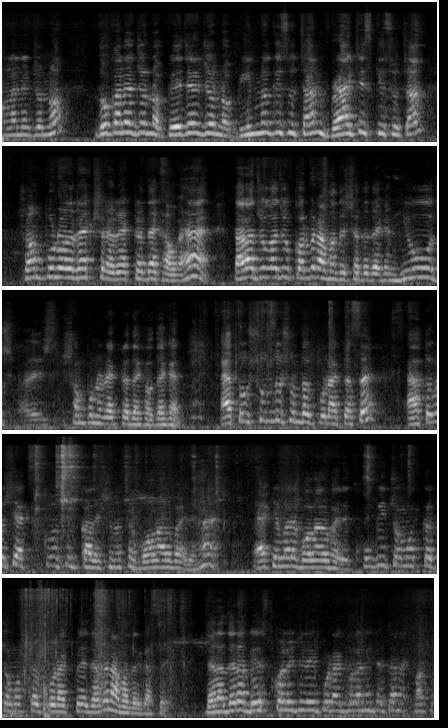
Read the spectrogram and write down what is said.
অনলাইনের জন্য, দোকানের জন্য পেজের জন্য, ভিন্ন কিছু চান ব্রাইটিস কিছু চান সম্পূর্ণ র্যাকটা দেখাও হ্যাঁ? তারা যোগাযোগ করবেন আমাদের সাথে, দেখেন হিউজ সম্পূর্ণ র্যাকটা দেখাও, দেখেন। এত সুন্দর সুন্দর প্রোডাক্ট আছে, এত বেশি এক্সক্লুসিভ কালেকশন আছে বলার বাইরে হ্যাঁ? একেবারে বলার বাইরে। খুবই চমৎকার চমৎকার প্রোডাক্ট পেয়ে যাবেন আমাদের কাছে। যারা যারা বেস্ট কোয়ালিটির এই প্রোডাক্টগুলো নিতে চান, মাত্র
